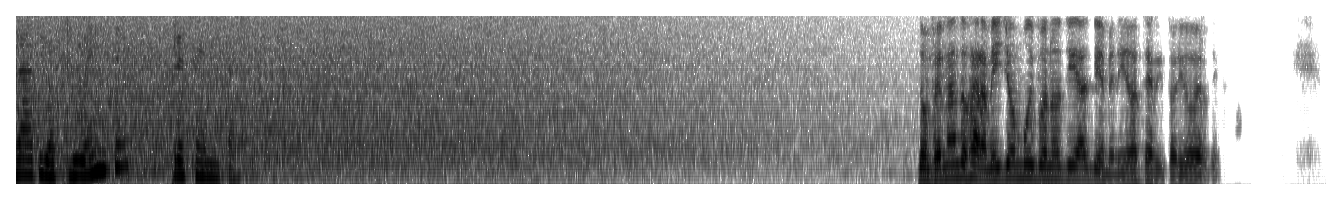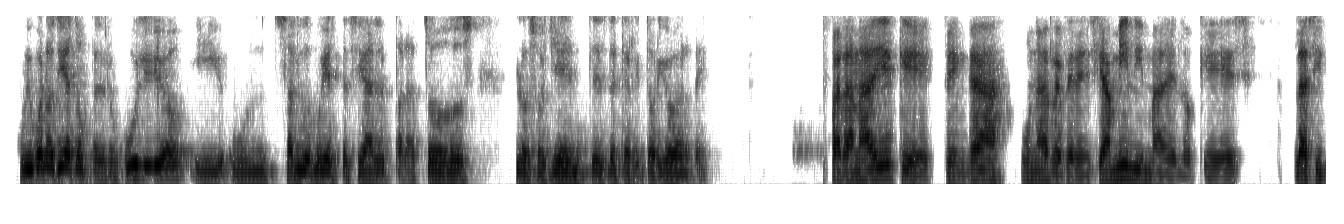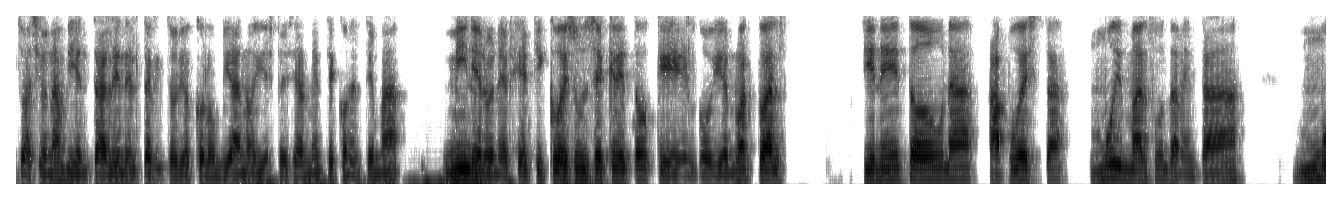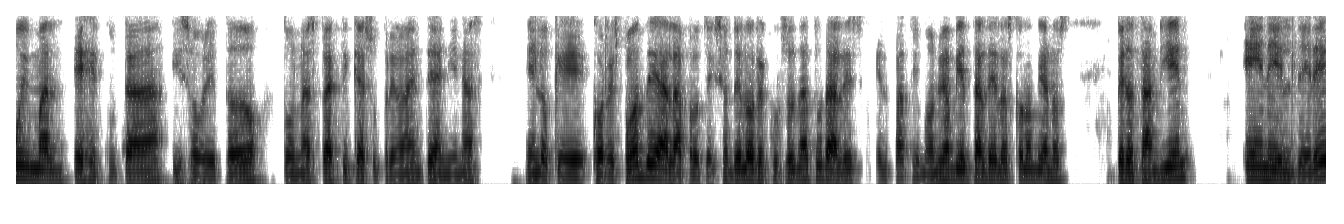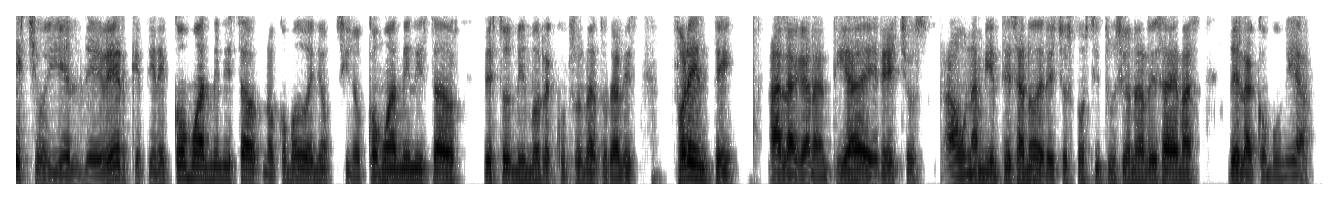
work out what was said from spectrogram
Radio Afluente presenta. Don Fernando Jaramillo, muy buenos días, bienvenido a Territorio Verde. Muy buenos días, don Pedro Julio, y un saludo muy especial para todos los oyentes de Territorio Verde. Para nadie que tenga una referencia mínima de lo que es la situación ambiental en el territorio colombiano y especialmente con el tema minero energético. Es un secreto que el gobierno actual tiene toda una apuesta muy mal fundamentada, muy mal ejecutada y sobre todo con unas prácticas supremamente dañinas en lo que corresponde a la protección de los recursos naturales, el patrimonio ambiental de los colombianos, pero también en el derecho y el deber que tiene como administrador, no como dueño, sino como administrador de estos mismos recursos naturales frente a la garantía de derechos, a un ambiente sano, derechos constitucionales además de la comunidad.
